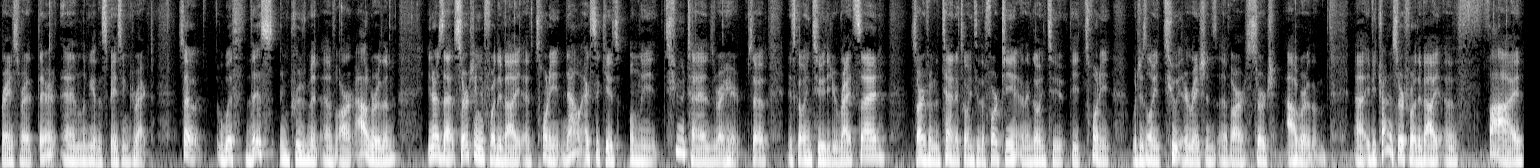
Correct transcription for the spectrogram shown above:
brace right there. And let me get the spacing correct. So with this improvement of our algorithm, you notice that searching for the value of 20 now executes only two times right here. So it's going to the right side, starting from the 10, it's going to the 14, and then going to the 20, which is only two iterations of our search algorithm. Uh, if you try to search for the value of 5,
